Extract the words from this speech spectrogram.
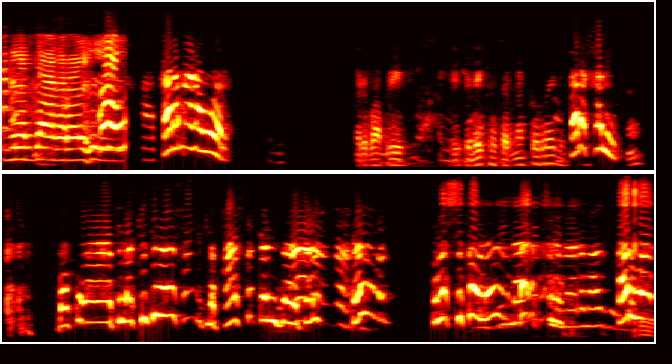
जागा? राहिली. हा, करा मॅडम वर. अरे बापरे इथे लय खतरनाक करू राहिले. करा खाली. बघ तुला किती वेळा सांगितलं? फास्ट कधी जायचं. तुला शिकवलं ना? वर.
